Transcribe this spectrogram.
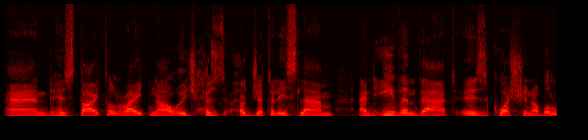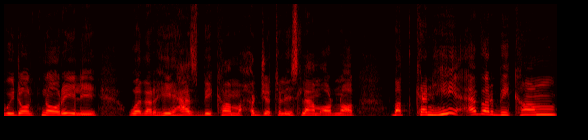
and his title right now is Hujjat al Islam, and even that is questionable. We don't know really whether he has become Hujjat al Islam or not. But can he ever become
